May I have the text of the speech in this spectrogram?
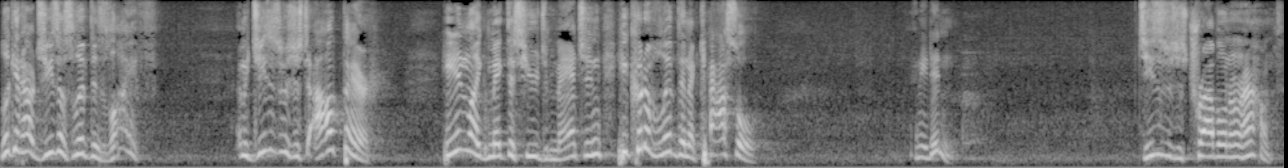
Look at how Jesus lived his life. I mean, Jesus was just out there. He didn't like make this huge mansion. He could have lived in a castle, and he didn't. Jesus was just traveling around.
